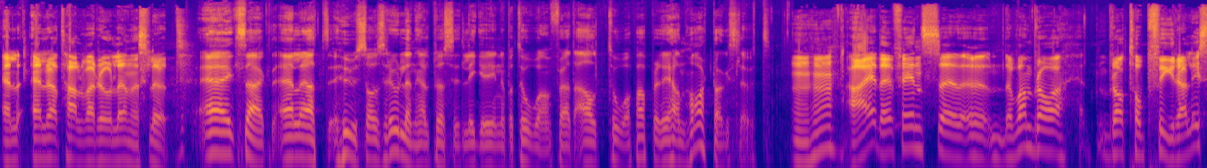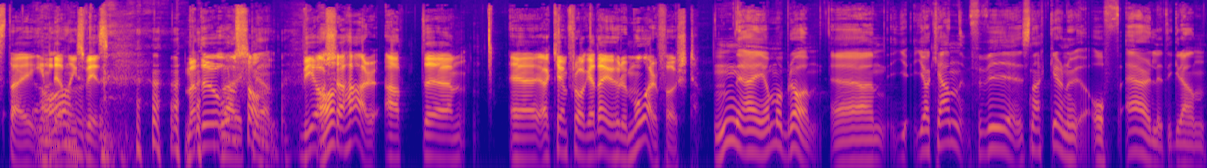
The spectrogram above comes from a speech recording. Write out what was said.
Eller, eller att halva rullen är slut. Eh, exakt, eller att hushållsrullen helt plötsligt ligger inne på toan för att allt toapapper redan har tagit slut. Mhm. Nej, det finns, eh, det var en bra, bra topp fyra-lista inledningsvis. Men du Olsson, vi gör Ja. så här att eh, eh, jag kan fråga dig hur du mår först. Mm, jag mår bra. Eh, jag kan, för vi snackar nu off-air lite grann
